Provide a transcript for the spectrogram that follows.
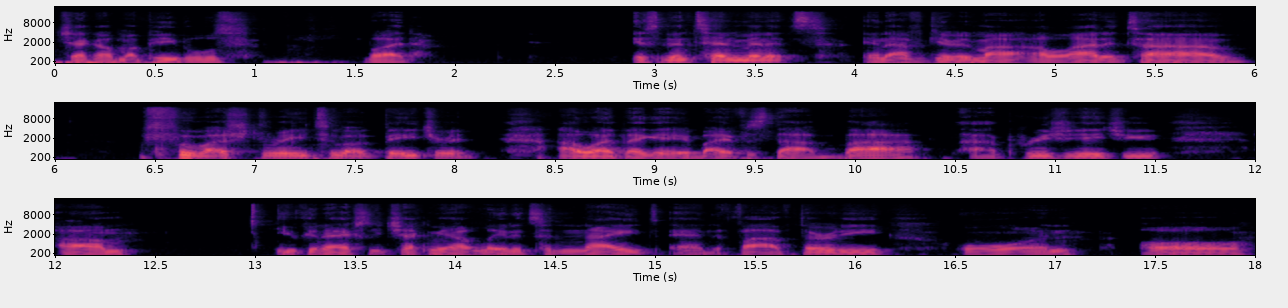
check out my peoples. But it's been 10 minutes and I've given my allotted time for my stream to my patron. I want to thank everybody for stopping by. I appreciate you. Um, you can actually check me out later tonight at 5:30 on all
